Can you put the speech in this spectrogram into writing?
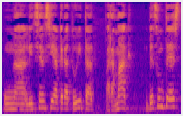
una licencia gratuita para Mac de Zuntest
